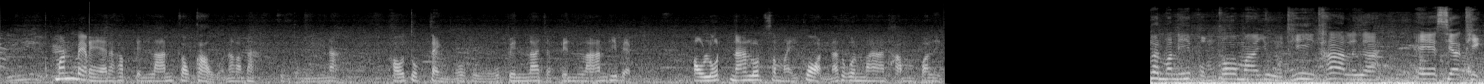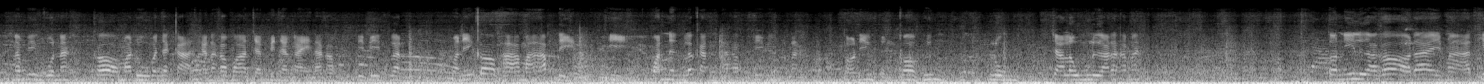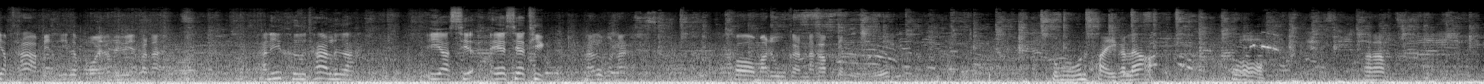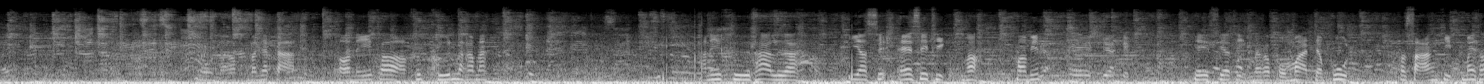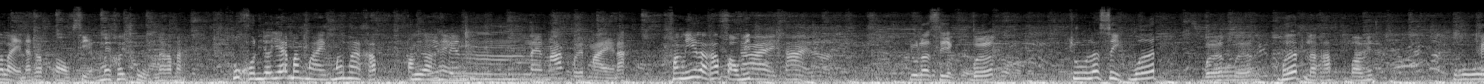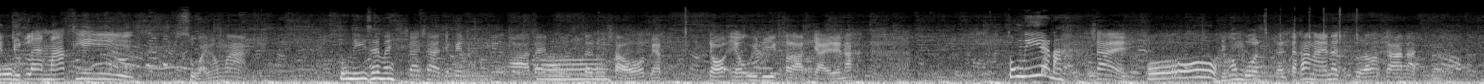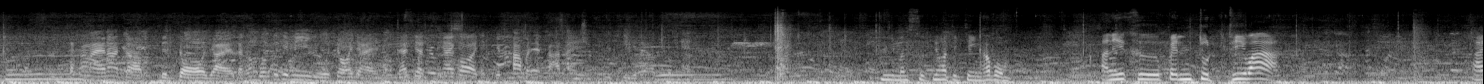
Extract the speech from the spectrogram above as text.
มันแบบนะครับเป็นร้านเก่าๆนะครับนะอยู่ตรงนี้นะเขาตกแต่งโอ้โหเป็นน่าจะเป็นร้านที่แบบ เอารถนะรถสมัยก่อนนะทุกคนมาทำผลิตเพื่อนวันนี้ผมก็มาอยู่ที่ท่าเรือเอเชียทิกนะพี่คุณนะก็มาดูบรรยากาศกันนะครับว่าจะเป็นยังไงนะครับพี่พี่เพื่อนวันนี้ก็พามาอัปเดตอีกวันหนึ่งแล้วกันนะครับพี่พี่ๆนะตอนนี้ผมก็เพิ่งลงจะลงเรือนะครับนะตอนนี้เรือก็ได้มาเทียบท่าเป็นที่เรียบร้อยนะพี่พี่เพื่อนนะอันนี้คือท่าเรือเอเชียเอเชียทิกนะทุกคนนะ ก็มาดูกันนะครับโอ้โหตรงนู้นใส่กันแล้ว โอ้นะครับโน่นนะครับบรรยากาศตอนนี้ก็คึกคืนนะครับนะ อันนี้คือท่าเรือเอเอเซียติกเนาะมามิดเอเชียทิกเอเชียติกนะครับ ผมอาจจะพูดภาษาอังกฤษไม่เท่าไหร่นะครับ ออกเสียงไม่ค่อยถูกนะครับนะผู้คนเยอะแยะมากมายมาก ๆ ครับเรือนี้แห่งเป็นแลนด์มาร์คเปิดใหม่นะ ฝั่งนี้แหละครับเป่ามิดใช่ใช่นะจุลศิษย์เบิร์กจูราสิกเวิร์ดเบิร์กเบิร์กเบิร์ดเหรอครับเป่ามิดโอ้เป็นจุดแลนด์มาร์คที่สวยมากตรงนี้ใช่ไหม ๆ ใช่ใช่จะเป็นอ่าไดโนอ๋อ ไดโนเสาร์แบบจอ LED ขนาดใหญ่เลยนะ ตรงนี้อะนะใช่ โอ้อยู่ข้างบนแต่แต่ข้างในน่าจะจุดอลังการอะแต่ข้างในน่าจะเป็นจอใหญ่ แต่ข้างบนก็จะมีอยู่จอใหญ่แล้วจะยังไงก็จะเก็บภาพบรรยากาศให้อีกทีนะครับนี่มันสุดยอดจริง ๆ ครับผม อันนี้คือเป็นจุดที่ว่าไอ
